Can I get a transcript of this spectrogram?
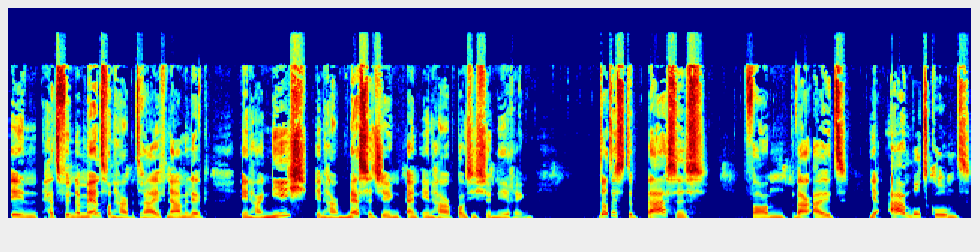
in het fundament van haar bedrijf, namelijk in haar niche, in haar messaging en in haar positionering. Dat is de basis van waaruit je aanbod komt,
